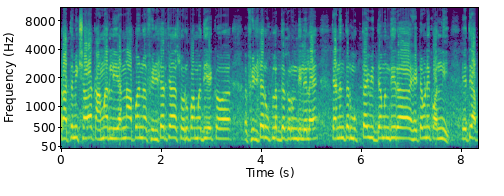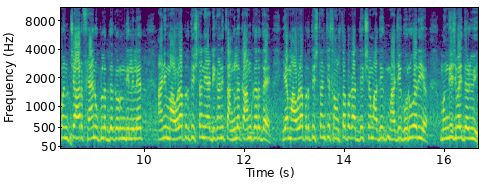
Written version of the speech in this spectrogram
प्राथमिक शाळा कामारली यांना आपण फिल्टरच्या स्वरूपामध्ये एक फिल्टर उपलब्ध करून दिलेलं आहे. त्यानंतर मुक्ताई विद्यामंदिर हेटवणे कॉलनी येथे आपण चार फॅन उपलब्ध करून दिलेले आहेत. आणि मावळा प्रतिष्ठान या ठिकाणी चांगलं काम करत आहे. या मावळा प्रतिष्ठानचे संस्थापक अध्यक्ष माझे माझे गुरुवर्य मंगेशभाई दळवी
